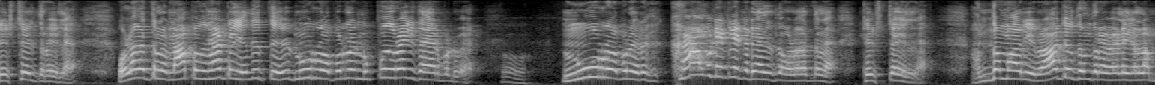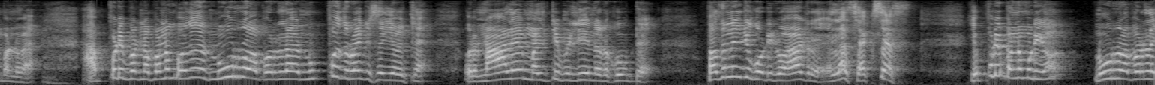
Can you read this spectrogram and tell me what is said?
டெக்ஸ்டைல் துறையில். உலகத்தில் நாற்பது நாட்டை எதிர்த்து நூறுரூவா பொருளை முப்பது ரூபாய்க்கு தயார் பண்ணுவேன். நூறுரூவா பொருள் எனக்கு காம்படேட்டரே கிடையாது இந்த உலகத்தில் டெக்ஸ்டைலில் அந்த மாதிரி ராஜதந்திர வேலைகள்லாம் பண்ணுவேன். அப்படி பண்ண பண்ணும்போது நூறுரூவா பொருளை முப்பது ரூபாய்க்கு செய்ய வச்சேன். ஒரு நாலே மல்டி மில்லியனரை கூப்பிட்டு. பதினஞ்சு கோடி ரூபா ஆர்டர் எல்லாம் சக்ஸஸ் எப்படி பண்ண முடியும்? நூறுரூவா பொருளை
